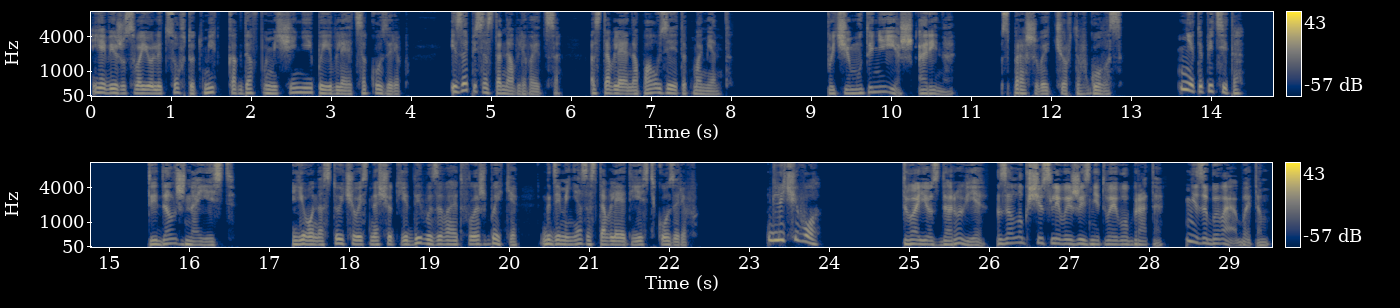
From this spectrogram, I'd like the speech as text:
Я вижу свое лицо в тот миг, когда в помещении появляется Козырев, и запись останавливается, оставляя на паузе этот момент. «Почему ты не ешь, Арина?» — спрашивает чертов голос. «Нет аппетита». «Ты должна есть». Его настойчивость насчет еды вызывает флешбеки, где меня заставляет есть Козырев. «Для чего?» «Твое здоровье — залог счастливой жизни твоего брата. Не забывай об этом.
